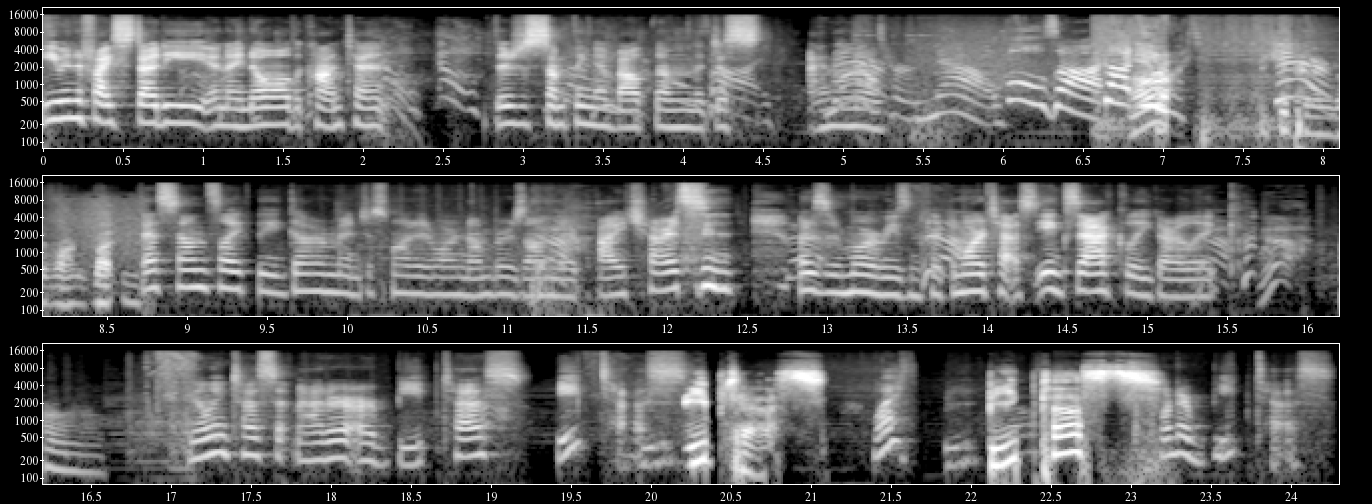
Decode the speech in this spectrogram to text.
even if I study and I know all the content, there's just something about them that just I don't know. Now. Bullseye. Got you. right. I keep hitting the wrong button. That sounds like the government just wanted more numbers on their pie charts. what is there more reason for it? More tests. Exactly, garlic. The only tests that matter are beep tests. Beep tests. Beep tests. What? Beep tests? What are beep tests?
